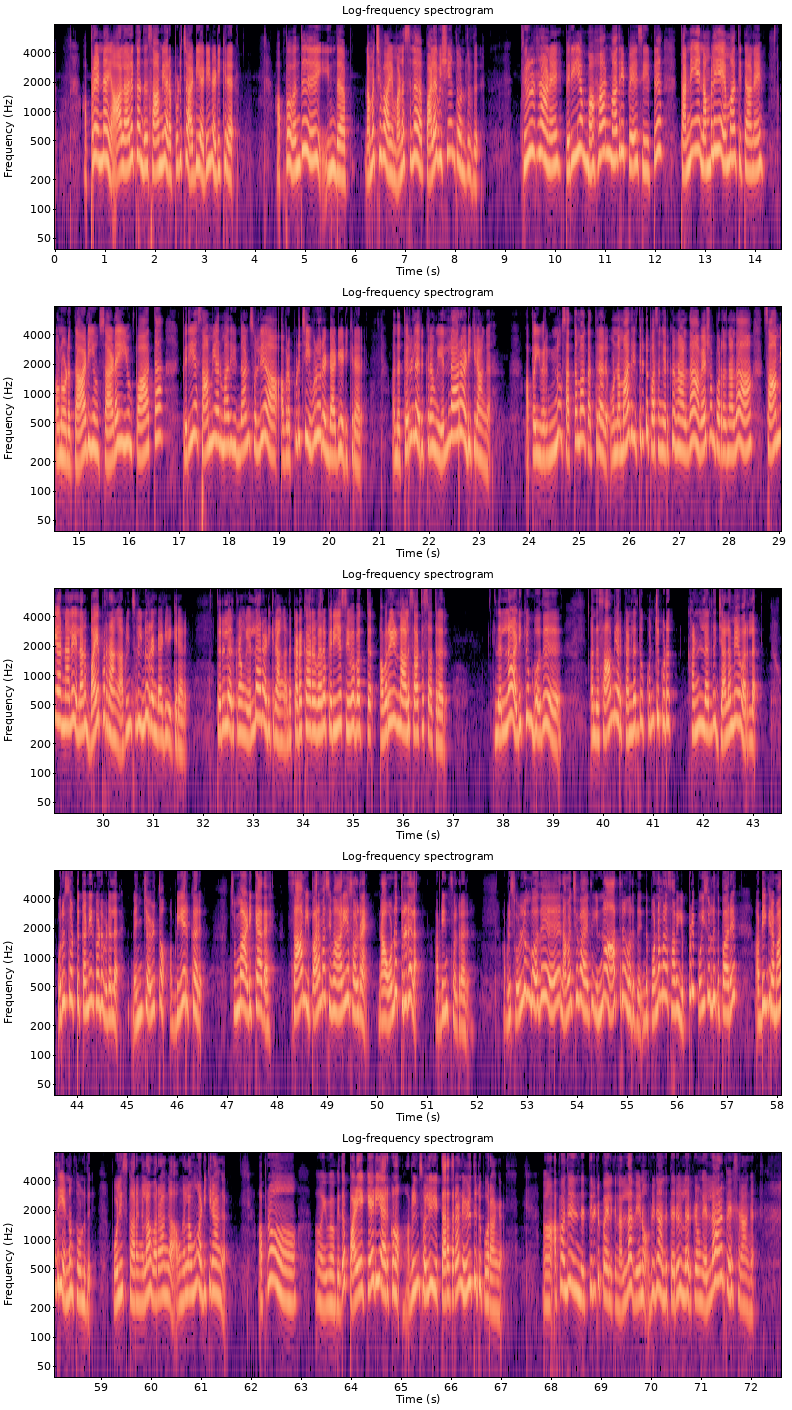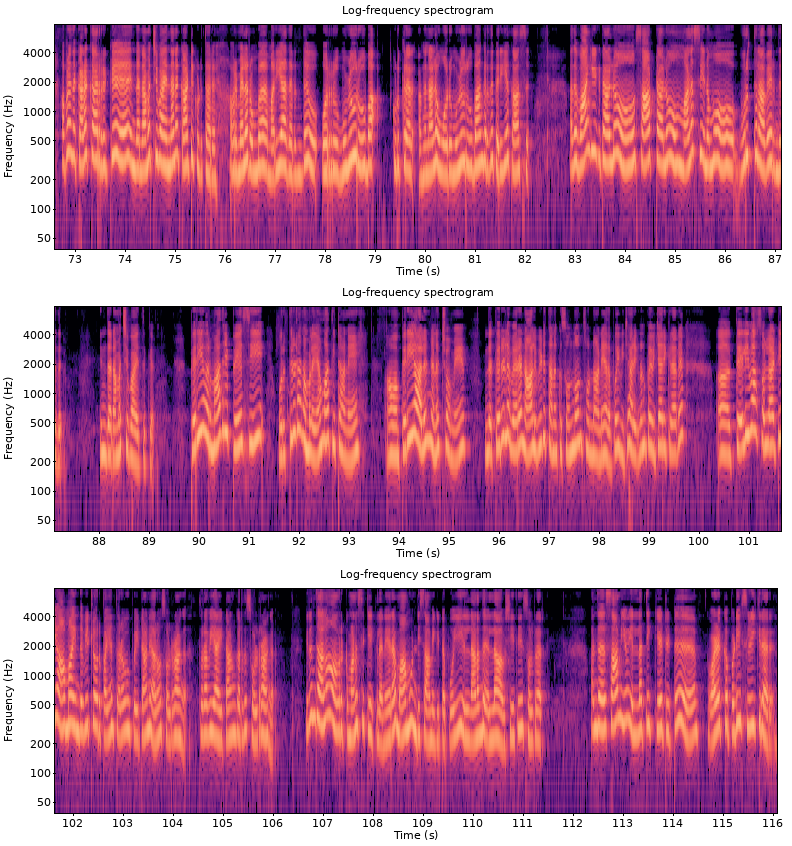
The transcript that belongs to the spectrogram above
அப்புறம் என்ன? ஆள் ஆளுக்கு அந்த சாமியாரை பிடிச்சி அடி அடி நடிக்கிறார். அப்போ வந்து இந்த நமச்சிவாயம் மனசில் பல விஷயம் தோன்றுறது திருடுறானே பெரிய மகான் மாதிரி பேசிட்டு தன்னையே நம்மளையே ஏமாத்திட்டானே. அவனோட தாடியும் சடையும் பார்த்தா பெரிய சாமியார் மாதிரி இருந்தான்னு சொல்லி அவரை பிடிச்சி இவரும் ரெண்டு அடி அடிக்கிறார். அந்த தெருவில் இருக்கிறவங்க எல்லாரும் அடிக்கிறாங்க. அப்போ இவர் இன்னும் சத்தமாக கத்துறாரு. உன்ன மாதிரி திருட்டு பசங்க இருக்கிறனால தான் வேஷம் போடுறதுனால தான் சாமியார்னாலே எல்லாரும் பயப்படுறாங்க அப்படின்னு சொல்லி இன்னும் ரெண்டு அடி வைக்கிறாரு. தெருவில் இருக்கிறவங்க எல்லாரும் அடிக்கிறாங்க. அந்த கடைக்காரர் வேற பெரிய சிவபக்தர் அவரையும் நாலு சாத்து சாத்துறாரு. இதெல்லாம் அடிக்கும்போது அந்த சாமியார் கண்ணிலேருந்து கொஞ்சம் கூட கண்ணிலேருந்து ஜலமே வரல. ஒரு சொட்டு கண்ணீர் கூட விடலை. நெஞ்சு அழுத்தம். அப்படியே இருக்கார். சும்மா அடிக்காத. சாமி பரமசிவம் அறிய சொல்கிறேன் நான் ஒன்றும் திருடலை. அப்படின்னு சொல்கிறாரு அப்படி சொல்லும்போது நமச்சிவாயத்துக்கு இன்னும் ஆத்திரம் வருது. இந்த பொன்னமலை சாமி எப்படி பொய் சொல்லுது பாரு? அப்படிங்கிற மாதிரி எண்ணம் தோணுது. போலீஸ்காரங்கெல்லாம் வராங்க. அவங்கெல்லாமும் அடிக்கிறாங்க. அப்புறம் இவன் ஏதோ பழைய கேடியாக இருக்கணும் அப்படின்னு சொல்லி தர தரன்னு இழுத்துட்டு போகிறாங்க அப்போ வந்து இந்த திருட்டு பயலுக்கு நல்லா வேணும் அப்படின்னு அந்த தெருவில் இருக்கிறவங்க எல்லாரும் பேசுகிறாங்க அப்புறம் அந்த கடைக்காரருக்கு இந்த நமச்சிவாயம் தானே காட்டி கொடுத்தாரு. அவர் மேலே ரொம்ப மரியாதை இருந்து ஒரு முழு ரூபா கொடுக்குறாரு. அதனால் ஒரு முழு ரூபாங்கிறது பெரிய காசு. அதை வாங்கிக்கிட்டாலும் சாப்பிட்டாலும் மனசு என்னமோ உறுத்தலாகவே இருந்தது இந்த நமச்சிவாயத்துக்கு. பெரியவர் மாதிரி பேசி ஒரு திருடன் நம்மளை ஏமாற்றிட்டானே அவன் பெரிய ஆளுன்னு நினச்சோமே. இந்த தெருவில் வேற நாலு வீடு தனக்கு சொந்தம்னு சொன்னானே அதை போய் விசாரிக்கணும்னு போய் விசாரிக்கிறாரு. தெளிவாக சொல்லாட்டி ஆமாம் இந்த வீட்டில் ஒரு பையன் துறவு போயிட்டான்னு யாரோ சொல்கிறாங்க துறவி ஆயிட்டாங்கிறது சொல்கிறாங்க இருந்தாலும் அவருக்கு மனசு கேட்கல நேராக மாமுண்டி சாமி கிட்ட போய் நடந்த எல்லா விஷயத்தையும் சொல்கிறார் அந்த சாமியும் எல்லாத்தையும் கேட்டுட்டு வழக்கப்படி சிரிக்கிறாரு.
